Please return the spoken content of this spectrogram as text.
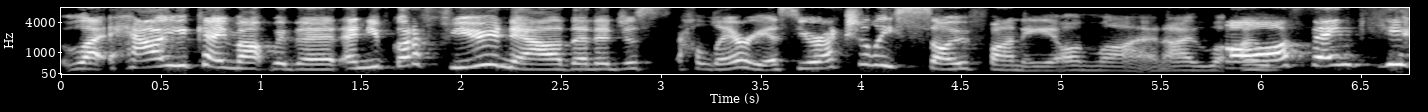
like how you came up with it? And you've got a few now that are just hilarious. You're actually so funny online. I, lo- I Oh, thank you.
